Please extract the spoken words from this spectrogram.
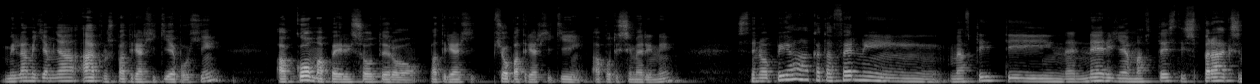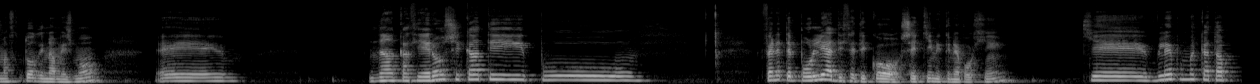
μιλάμε για μια άκρος πατριαρχική εποχή, ακόμα περισσότερο πατριαρχη, πιο πατριαρχική από τη σημερινή, στην οποία καταφέρνει με αυτή την ενέργεια, με αυτές τις πράξεις, με αυτόν τον δυναμισμό ε, να καθιερώσει κάτι που φαίνεται πολύ αντιθετικό σε εκείνη την εποχή και βλέπουμε κατά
